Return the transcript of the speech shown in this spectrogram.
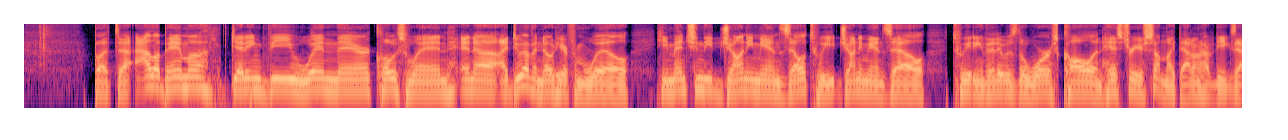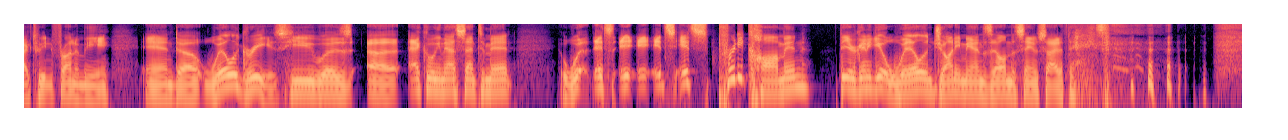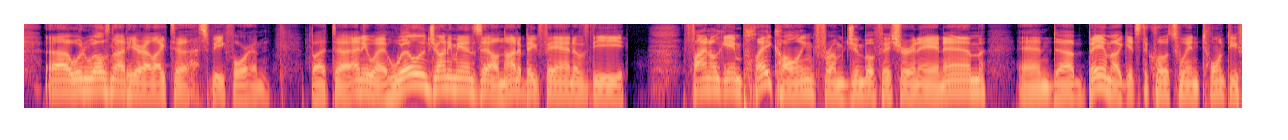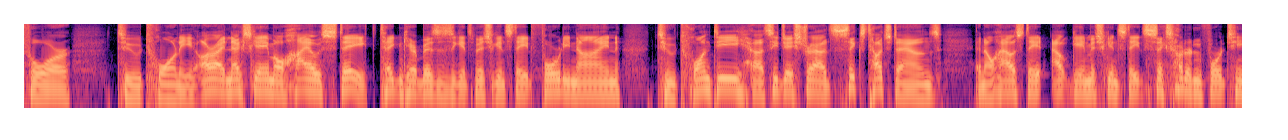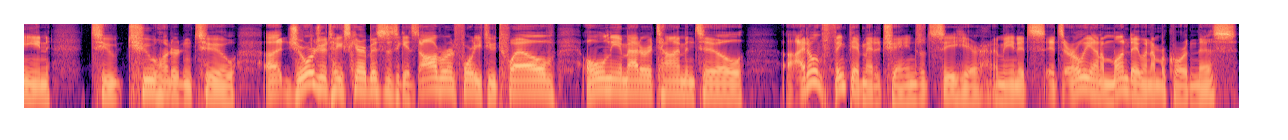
But uh, Alabama getting the win there, close win. And uh, I do have a note here from Will. He mentioned the Johnny Manziel tweet. Johnny Manziel tweeting that it was the worst call in history or something like that. I don't have the exact tweet in front of me. And uh, Will agrees. He was uh, echoing that sentiment. It's it, it's it's pretty common that you're going to get Will and Johnny Manziel on the same side of things. uh, when Will's not here, I like to speak for him. But uh, anyway, Will and Johnny Manziel, not a big fan of the final game play calling from Jimbo Fisher and A&M, and uh, Bama gets the close win 24 to 20. All right, next game, Ohio State taking care of business against Michigan State 49 to 20. Uh, CJ Stroud six touchdowns and Ohio State outgained Michigan State 614 to 202. Uh, Georgia takes care of business against Auburn 42 12. Only a matter of time until. Uh, I don't think they've made a change. Let's see here. I mean, it's it's early on a Monday when I'm recording this.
